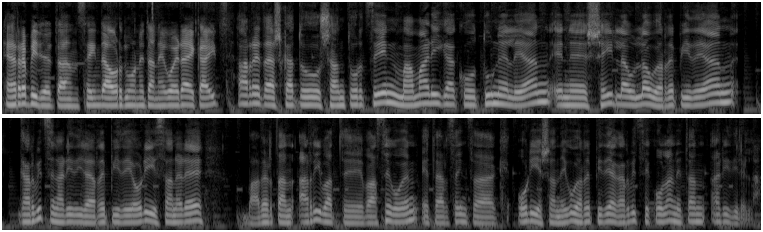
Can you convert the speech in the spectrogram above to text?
Errepidetan, zein da ordu honetan egoera ekaitz? Arreta eskatu santurtzin, mamarigako tunelean, N6 lau lau errepidean, garbitzen ari dira errepide hori izan ere, ba bertan harri bat eh, bazegoen eta ertzaintzak hori esan digu errepidea garbitzeko lanetan ari direla.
